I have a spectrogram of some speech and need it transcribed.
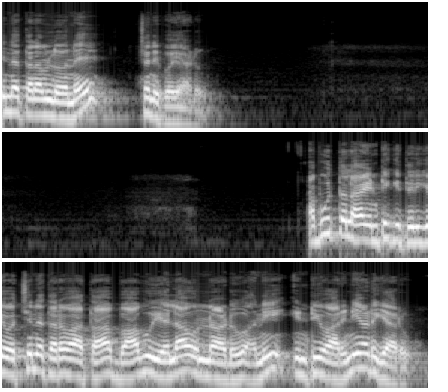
చిన్నతనంలోనే చనిపోయాడు. అబూ తలహా ఇంటికి తిరిగి వచ్చిన తర్వాత బాబు ఎలా ఉన్నాడు అని ఇంటి వారిని అడిగారు.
